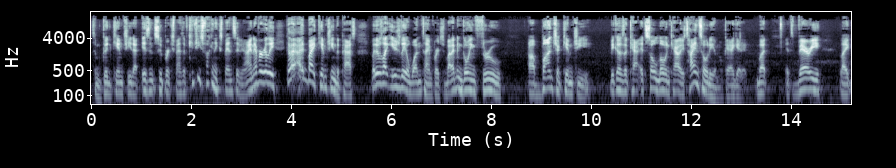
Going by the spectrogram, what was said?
some good kimchi that isn't super expensive. Kimchi's fucking expensive. You know? I never really, cause I, would buy kimchi in the past, but it was like usually a one-time purchase. But I've been going through a bunch of kimchi because the ca- it's so low in calories, high in sodium. Okay, I get it, but it's very like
